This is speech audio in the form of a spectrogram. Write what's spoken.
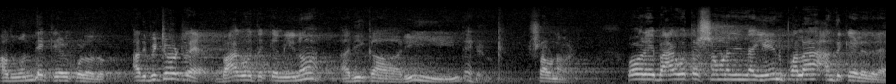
ಅದು ಒಂದೇ ಕೇಳ್ಕೊಳ್ಳೋದು. ಅದು ಬಿಟ್ಟುಬಿಟ್ರೆ ಭಾಗವತಕ್ಕೆ ನೀನು ಅಧಿಕಾರಿ ಅಂತ ಹೇಳು ಶ್ರವಣ ಮಾಡಿ ಹೋಗ್ರಿ ಭಾಗವತ ಶ್ರವಣದಿಂದ ಏನು ಫಲ ಅಂತ ಕೇಳಿದರೆ,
